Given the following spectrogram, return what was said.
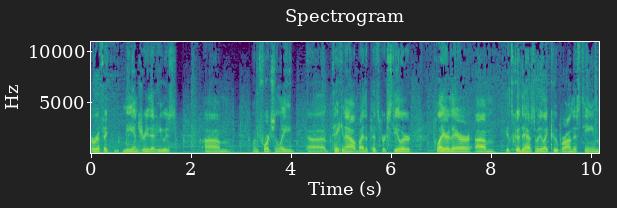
horrific knee injury that he was um, unfortunately uh, taken out by the Pittsburgh Steeler player there. Um, it's good to have somebody like Cooper on this team,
